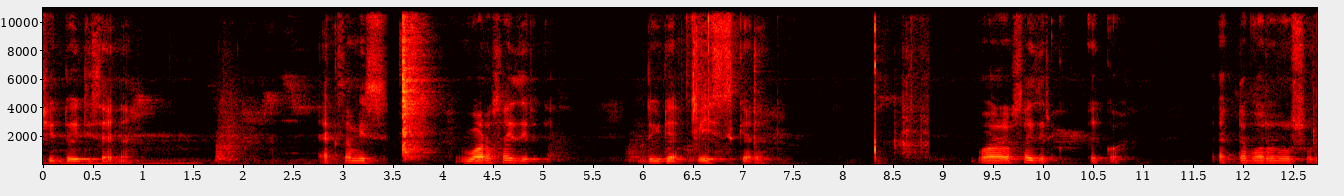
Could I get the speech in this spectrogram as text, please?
সিদ্ধ হইতে চায় না। এক চামিচ বড় সাইজের দুইটা পিস কেটে। বড় সাইজের একটা বড় রসুন,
